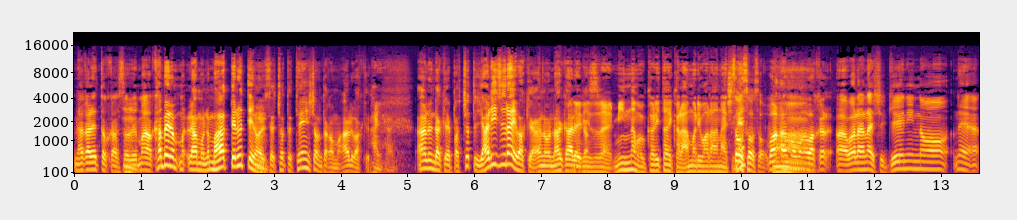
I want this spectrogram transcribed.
流れとか、それ、まあカメラも回ってるっていうのはさ、ちょっとテンションとかもあるわけ。はいはい。あるんだけど、やっぱちょっとやりづらいわけよ、あの流やれが。りづらい。みんなも受かりたいからあんまり笑わないしね。そうそうそう。わあんまあまあわかるあ笑わないし、芸人のね、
